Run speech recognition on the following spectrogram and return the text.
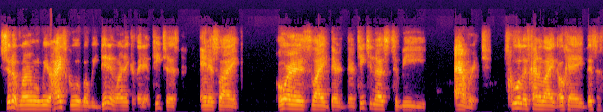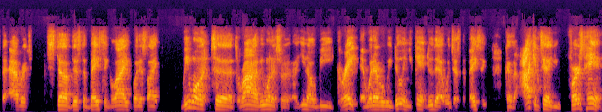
should have learned when we were high school, but we didn't learn it because they didn't teach us. And it's like, or it's like they're they're teaching us to be average. School is kind of like, okay, this is the average stuff, this the basic life, but it's like we want to thrive. We want to, uh, you know, be great at whatever we do, and you can't do that with just the basics. Because I can tell you firsthand,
